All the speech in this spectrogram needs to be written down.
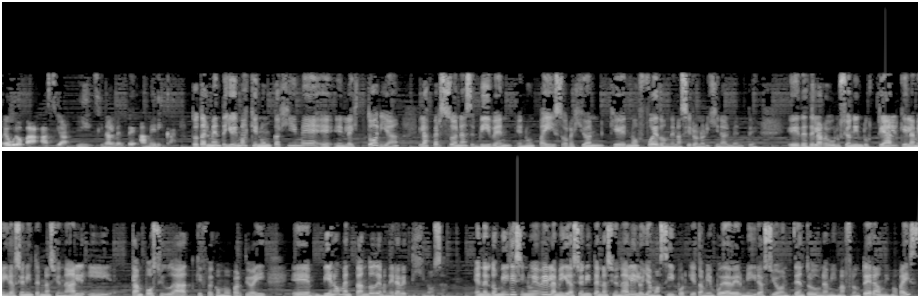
Europa, Asia y finalmente América. Totalmente, yo y más que nunca, Jime, eh, en la historia, las personas viven en un país o región que no fue donde nacieron originalmente. Eh, desde la revolución industrial, que la migración internacional y campo-ciudad, que fue como partió ahí, viene aumentando de manera vertiginosa. En el 2019 la migración internacional, y lo llamo así porque también puede haber migración dentro de una misma frontera, un mismo país,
